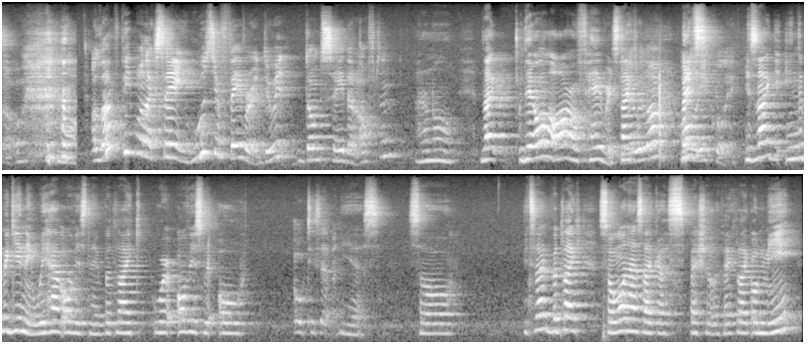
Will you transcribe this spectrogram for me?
Oh. A lot of people like saying, "Who's your favorite?" Do it. Don't say that often. I don't know. Like they all are our favorites. Like yeah, we love but all it's- equally. it's like in the beginning we have obviously, but like we're obviously all OT7. yes. So it's like but like someone has like a special effect. Like on me,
